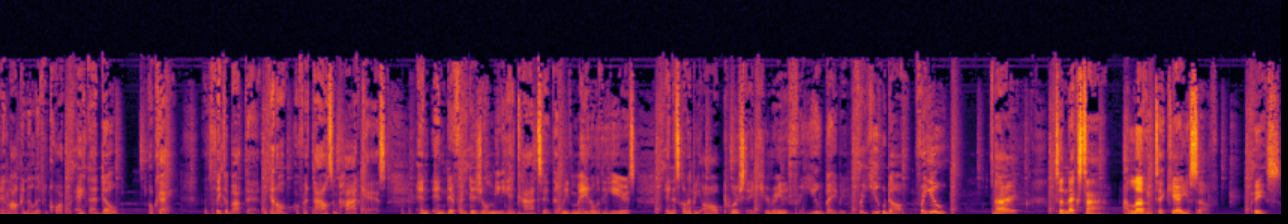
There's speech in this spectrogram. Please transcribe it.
and log into Living Corporate. Ain't that dope? Okay. Think about that. We got over a thousand podcasts and, and different digital media and content that we've made over the years, and it's going to be all pushed and curated for you, baby. For you, dog. For you. All right. Till next time. I love you. Take care of yourself. Peace.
